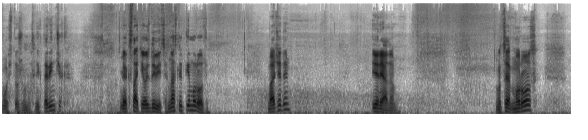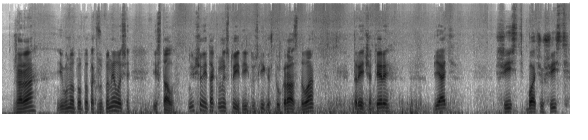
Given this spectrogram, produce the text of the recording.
Ось теж у нас нектаринчик. Е, Кстати, ось дивіться, наслідки морозу. Бачите? І рядом. Оце мороз, жара, і воно тут так зупинилося і стало. І все, і так вони стоїть. Їх тут скільки штук? Раз, два, три, чотири, п'ять, шість, бачу шість,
